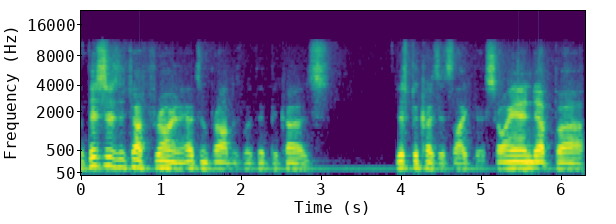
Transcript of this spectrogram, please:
But this is a tough drawing. I had some problems with it because, just because it's like this. So I end up uh,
